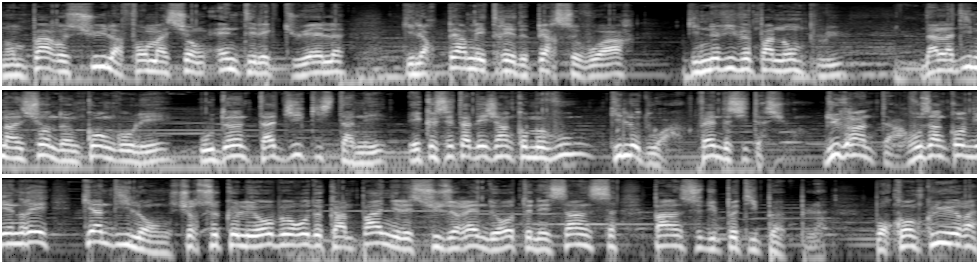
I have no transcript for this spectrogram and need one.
n'ont pas reçu la formation intellectuelle qui leur permettrait de percevoir qu'ils ne vivent pas non plus dans la dimension d'un Congolais ou d'un Tadjikistanais et que c'est à des gens comme vous qu'ils le doivent. Fin de citation. Du grand art, vous en conviendrez, qui en dit long sur ce que les hobereaux de campagne et les suzerains de haute naissance pensent du petit peuple. Pour conclure,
